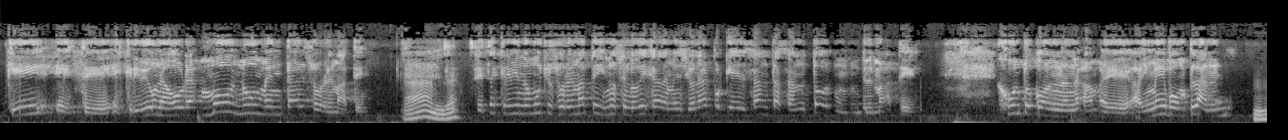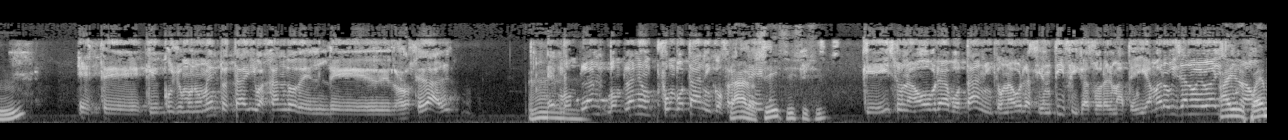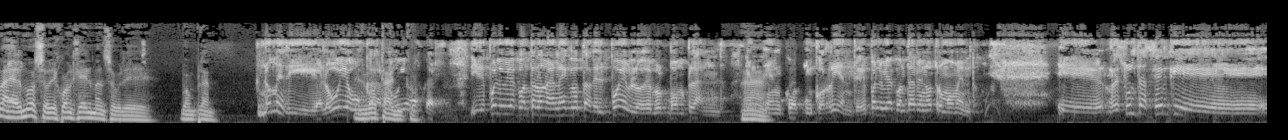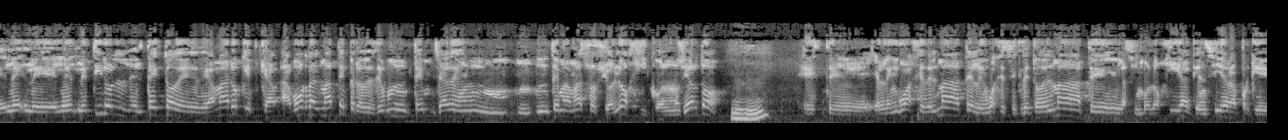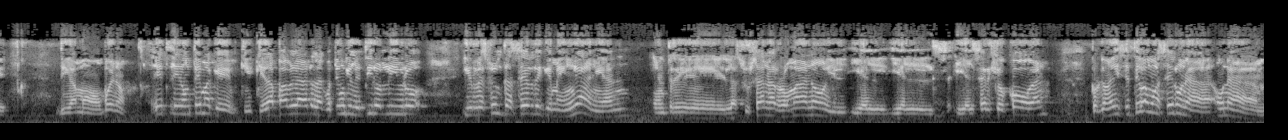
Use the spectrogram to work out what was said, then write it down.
que este, escribió una obra monumental sobre el mate. Ah, mira. Se, está escribiendo mucho sobre el mate y no se lo deja de mencionar porque es el Santa Santón del mate. Junto con eh, Aimé Bonplan, este, que, cuyo monumento está ahí bajando del, del Rosedal, Ah. Eh, Bonplan, fue un botánico francés. Que hizo una obra botánica, una obra científica sobre el mate. Y Amaro Villanueva hizo Hay unos poemas hermosos de Juan Gelman sobre Bonplan. No me diga, lo voy a buscar, lo voy a buscar. Y después le voy a contar una anécdota del pueblo de Bonpland, ah. en, en, Corriente. Después le voy a contar en otro momento. Eh, resulta ser que le, le, tiro el, texto de, Amaro que, aborda el mate, pero desde un ya de un, tema más sociológico, ¿no es cierto? Este, el lenguaje del mate, el lenguaje secreto del mate, la simbología que encierra, porque digamos, bueno, es, un tema que, que, da para hablar, la cuestión que le tiro el libro y resulta ser de que me engañan entre la Susana Romano y, el, y, el, y el Sergio Kogan, porque me dice, te vamos a hacer una, una,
